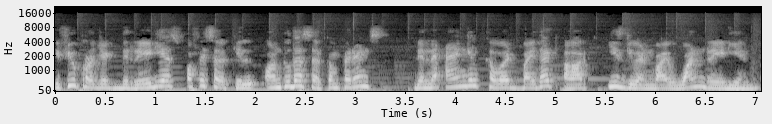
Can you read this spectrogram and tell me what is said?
If you project the radius of a circle onto the circumference, then the angle covered by that arc is given by 1 radian.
